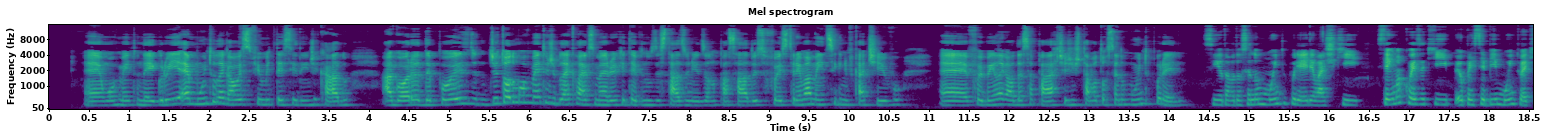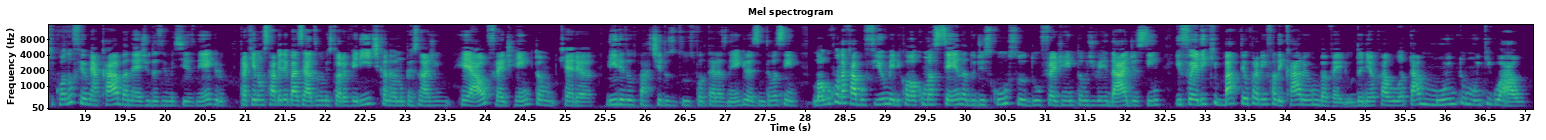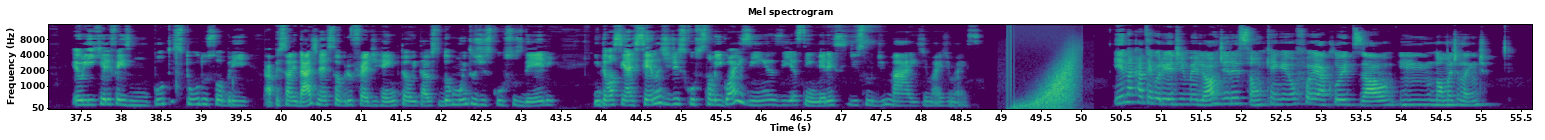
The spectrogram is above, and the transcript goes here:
é um movimento negro. E é muito legal esse filme ter sido indicado. Agora, depois de, de todo o movimento de Black Lives Matter que teve nos Estados Unidos ano passado, isso foi extremamente significativo. É, foi bem legal dessa parte, a gente tava torcendo muito por ele. Sim, eu tava torcendo muito por ele. Eu acho que tem uma coisa que eu percebi muito é que quando o filme acaba, né, Judas e o Messias Negro, pra quem não sabe, ele é baseado numa história verídica, né, num personagem real, Fred Hampton, que era líder dos partidos dos Panteras Negras. Então, assim, logo quando acaba o filme, ele coloca uma cena do discurso do Fred Hampton de verdade, assim, e foi ali que bateu pra mim. Falei, caramba, velho, o Daniel Kaluuya tá muito, muito igual. Eu li que ele fez um puto estudo sobre a personalidade, né, sobre o Fred Hampton e tal, estudou muito os discursos dele. Então, assim, as cenas de discurso são iguaizinhas e, assim, merecidíssimo demais, demais, demais. E na categoria de melhor direção, quem ganhou foi a Chloe Zhao em Nomadland.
